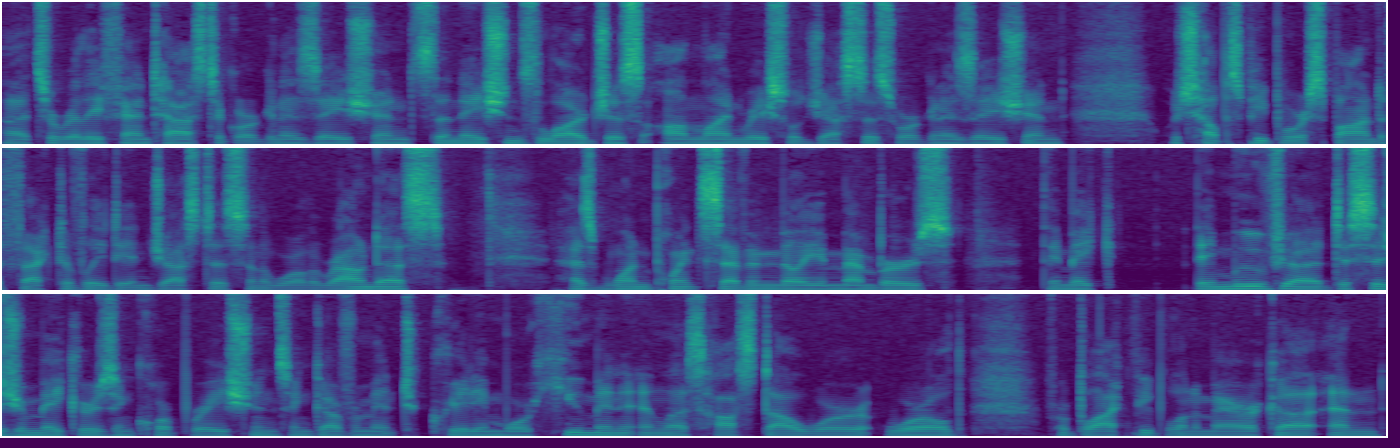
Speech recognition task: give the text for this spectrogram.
Uh, it's a really fantastic organization. It's the nation's largest online racial justice organization, which helps people respond effectively to injustice in the world around us. It has 1.7 million members. They make they move uh, decision makers and corporations and government to create a more human and less hostile wor- world for Black people in America. And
